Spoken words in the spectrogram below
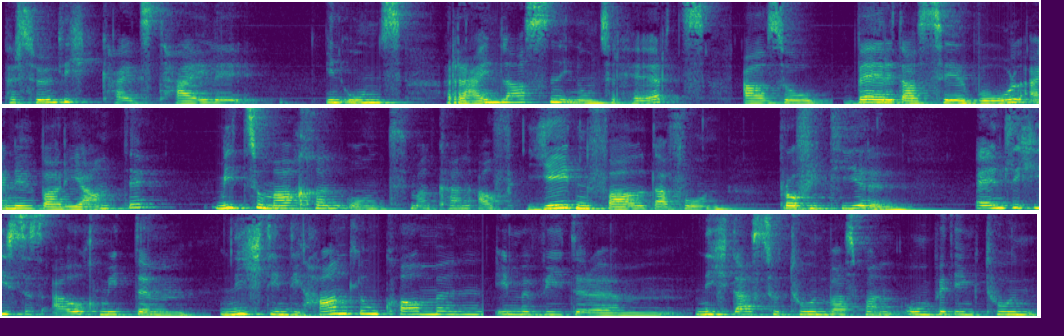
Persönlichkeitsteile in uns reinlassen in unser Herz. Also wäre das sehr wohl eine Variante mitzumachen und man kann auf jeden Fall davon profitieren. Ähnlich ist es auch mit dem nicht in die Handlung kommen, immer wieder ähm, nicht das zu tun, was man unbedingt tun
